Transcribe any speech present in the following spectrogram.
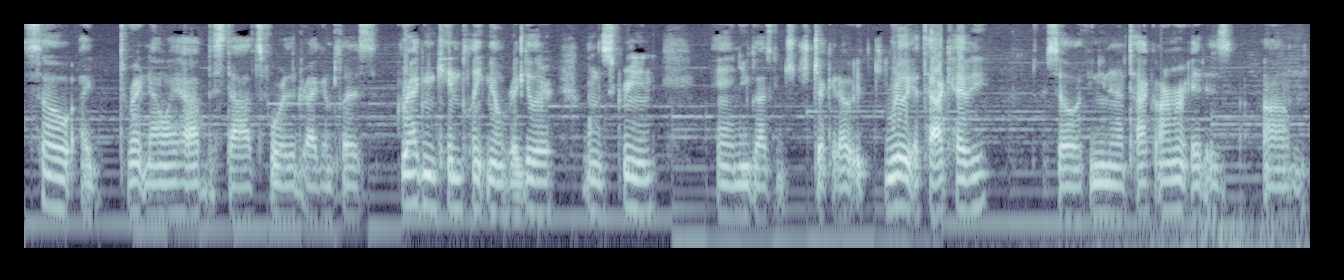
So I right now I have the stats for the Dragon Plus Dragonkin Plate Mail regular on the screen, and you guys can check it out. It's really attack heavy, so if you need an attack armor, it is um,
